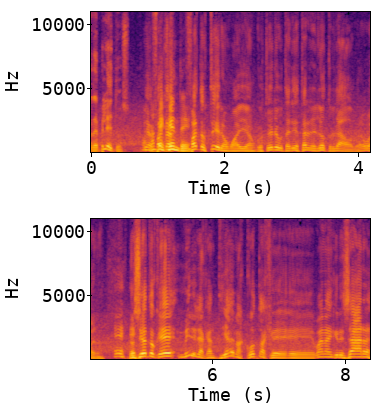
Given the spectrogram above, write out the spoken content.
Repletos. Bastante falta, gente. falta usted, Romo, ahí, aunque a usted le gustaría estar en el otro lado, pero bueno. Lo cierto que, mire la cantidad de mascotas que eh, van a ingresar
